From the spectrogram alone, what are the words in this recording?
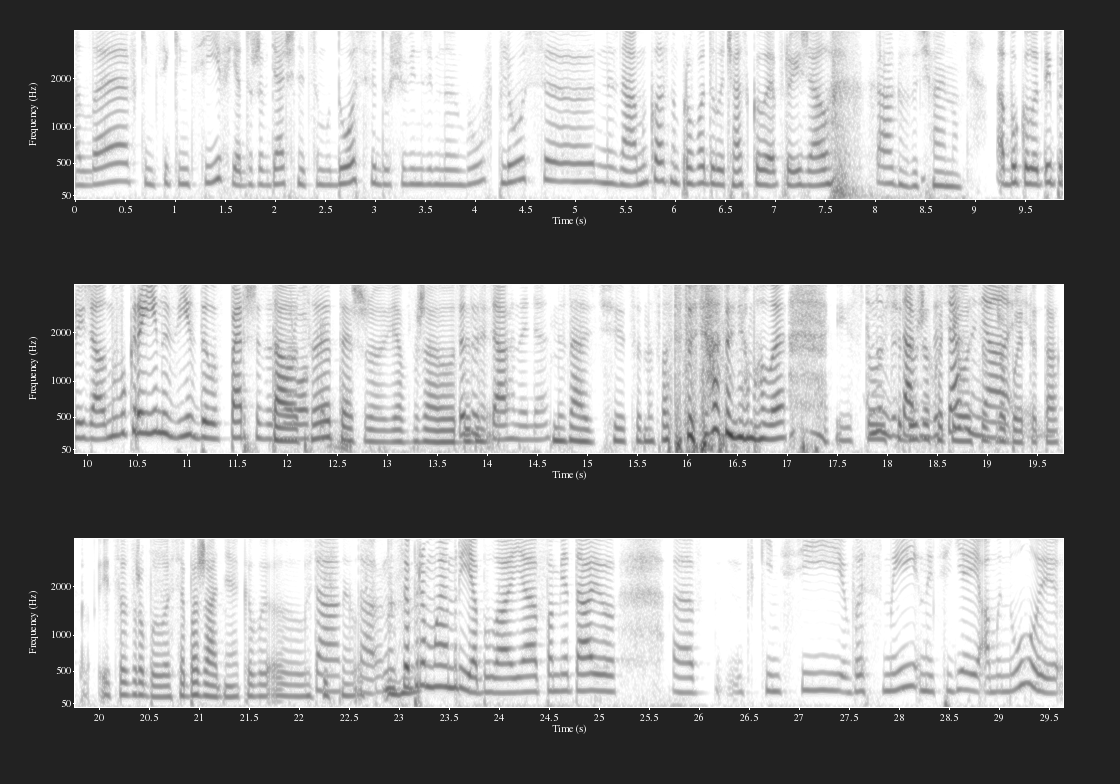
Але в кінці кінців я дуже вдячна цьому досвіду, що він зі мною був. Плюс, е, не знаю, ми класно проводили час, коли я приїжджала. Так, звичайно. Або коли ти приїжджала. Ми в Україну з'їздили вперше за два роки. це теж е, я вважаю Це один... досягнення. Не знаю, чи це назвати досягненням, але і з того, Ну, що так, дуже хотілося зробити, так. І це зробилося. Бажання, яке ви е, Так, здійснилося. так. Ну, це прям моя мрія була. Я пам'ятаю е, в кінці весни, не цієї, а минулої.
